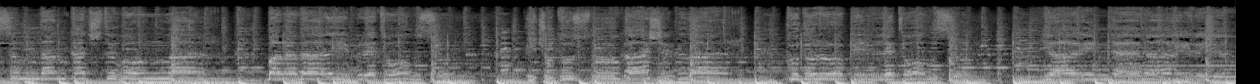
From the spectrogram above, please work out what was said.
Ağzımdan kaçtı bunlar. Bana da ibret olsun. Üç otuzluk aşıklar. Kudurup illet olsun. Yarimden ayrıyım.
